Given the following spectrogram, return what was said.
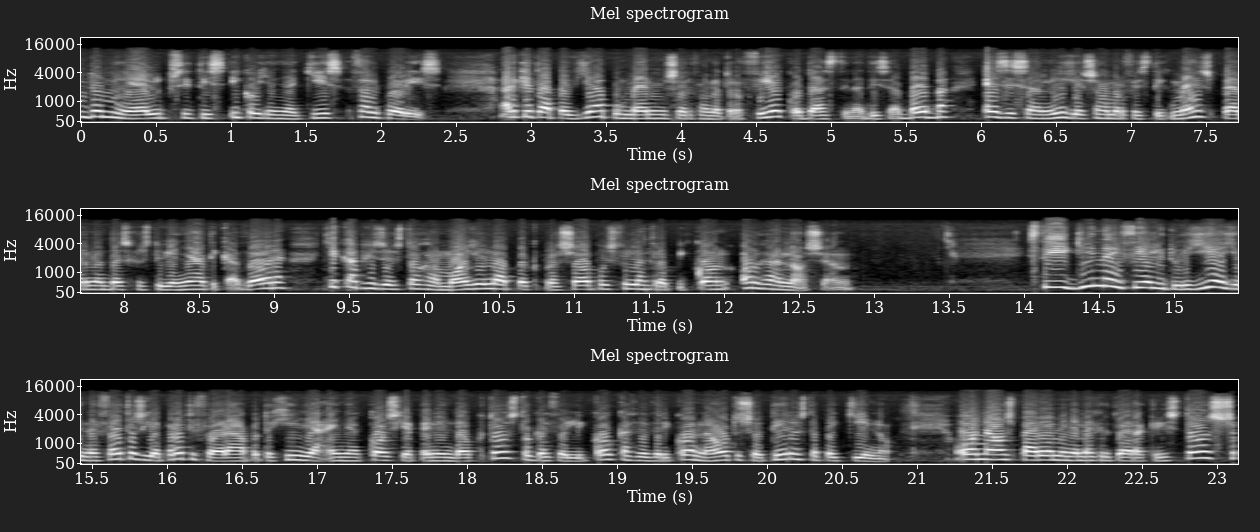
έντονη η έλλειψη της οικογενειακής θαλπορής. Αρκετά παιδιά που μένουν σε ορφανοτροφία κοντά στην Αντισαμπέμπα έζησαν λίγες όμορφες στιγμές παίρνοντας χριστουγεννιάτικα δώρα και κάποιο ζεστό χαμόγελο από εκπροσώπους φιλανθρωπικών οργανώσεων. Στην Κίνα η Θεία Λειτουργία έγινε φέτος για πρώτη φορά από το 1958 στον Καθολικό Καθεδρικό Ναό του Σωτήρα στο Πεκίνο. Ο ναός παρέμεινε μέχρι τώρα κλειστός,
